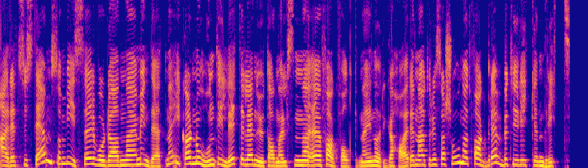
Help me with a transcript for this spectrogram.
er et system som viser hvordan eh, myndighetene ikke har noen tillit til den utdannelsen eh, fagfolkene i Norge har. En autorisasjon og et fagbrev betyr ikke en dritt.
